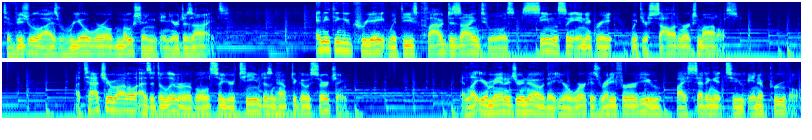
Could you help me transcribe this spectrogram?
to visualize real-world motion in your designs. Anything you create with these cloud design tools seamlessly integrate with your SOLIDWORKS models. Attach your model as a deliverable so your team doesn't have to go searching. And let your manager know that your work is ready for review by setting it to In Approval.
